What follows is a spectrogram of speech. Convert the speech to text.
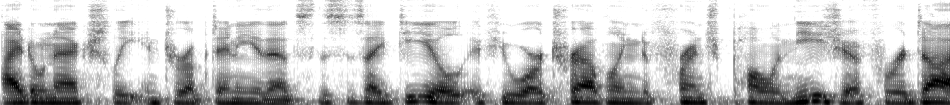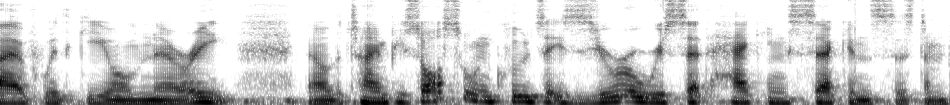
I don't actually interrupt any of that. So this is ideal if you are traveling to French Polynesia for a dive with Guillaume Nery. Now the timepiece also includes a zero reset hacking seconds system.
